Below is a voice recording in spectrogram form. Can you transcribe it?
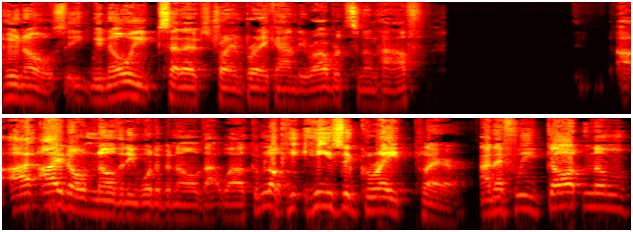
who knows? We know he set out to try and break Andy Robertson in half. I, I don't know that he would have been all that welcome. Look, he, he's a great player. And if we'd gotten him,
